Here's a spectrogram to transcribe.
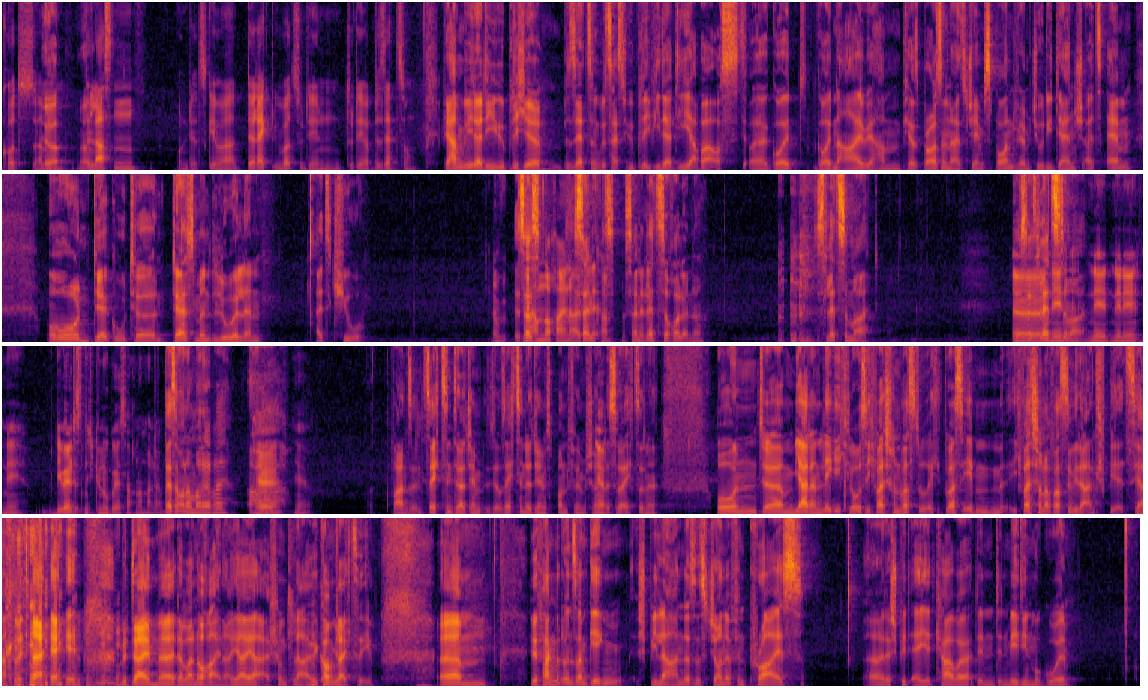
kurz ähm, ja, ja. belassen. Und jetzt gehen wir direkt über zu, den, zu der Besetzung. Wir haben wieder die übliche Besetzung, das heißt üblich wieder die, aber aus äh, Gold, GoldenEye. Wir haben Pierce Brosnan als James Bond, wir haben Judy Dench als M und der gute Desmond Llewellyn als Q. Ist wir das, haben noch einen als seine, Das ist seine letzte Rolle, ne? Das letzte Mal. Das ist das äh, letzte nee, Mal. Nee, nee, nee, nee. Die Welt ist nicht genug, er ist auch nochmal dabei. Da ist er auch nochmal dabei? Oh. Ja, ja, ja. Wahnsinn. 16. James, 16. James Bond-Film schon. Ja. Ist so echt so eine. Und ähm, ja, dann lege ich los. Ich weiß schon, was du. Ich, du hast eben. Ich weiß schon, auf was du wieder anspielst, ja. Mit deinem. mit deinem äh, da war noch einer. Ja, ja, schon klar. Wir kommen gleich zu ihm. Ähm, wir fangen mit unserem Gegenspieler an. Das ist Jonathan Price. Äh, der spielt Elliot Carver, den, den Medienmogul.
